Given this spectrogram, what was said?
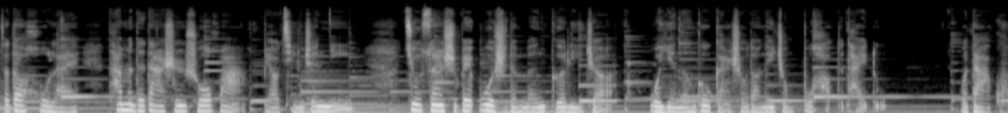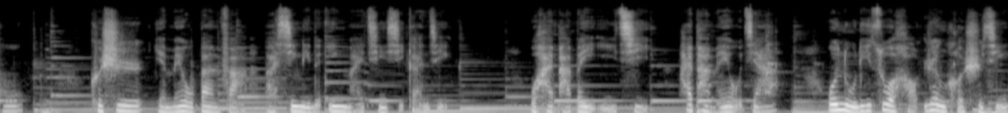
再到后来，他们的大声说话，表情狰狞，就算是被卧室的门隔离着，我也能够感受到那种不好的态度。我大哭，可是也没有办法把心里的阴霾清洗干净。我害怕被遗弃，害怕没有家。我努力做好任何事情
